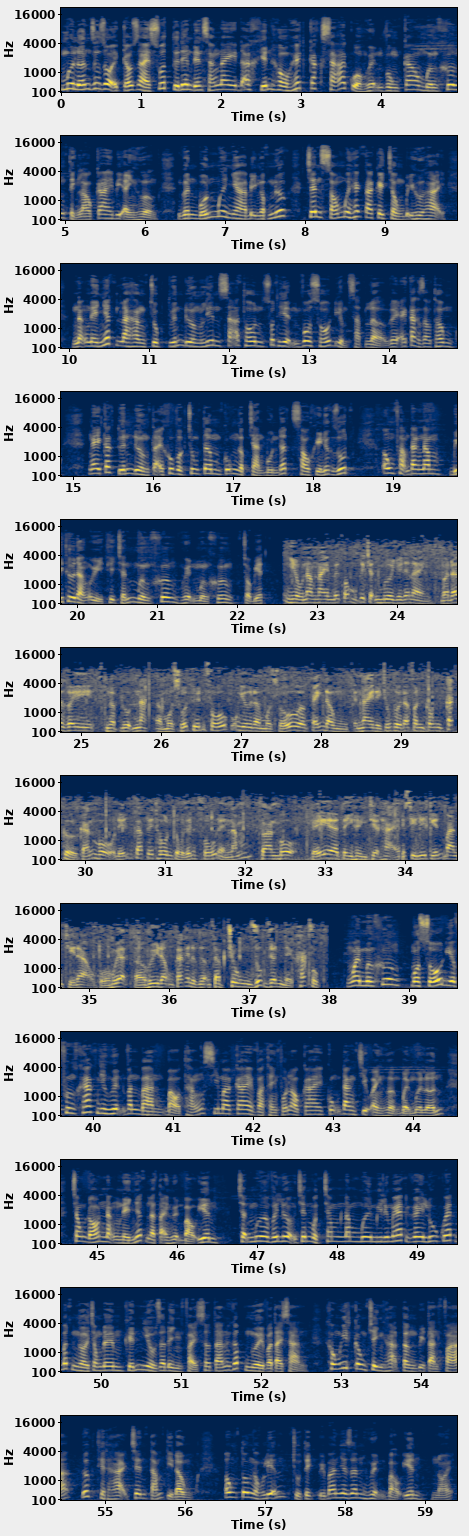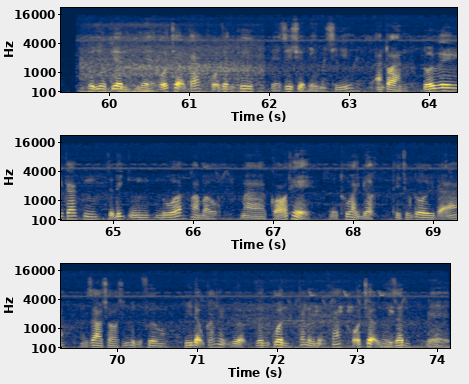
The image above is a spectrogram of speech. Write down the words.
Mưa lớn dữ dội kéo dài suốt từ đêm đến sáng nay đã khiến hầu hết các xã của huyện vùng cao Mường Khương, tỉnh Lào Cai bị ảnh hưởng, gần 40 nhà bị ngập nước, trên 60 hecta cây trồng bị hư hại. Nặng nề nhất là hàng chục tuyến đường liên xã thôn xuất hiện vô số điểm sạt lở gây ách tắc giao thông. Ngay các tuyến đường tại khu vực trung tâm cũng ngập tràn bùn đất sau khi nước rút. Ông Phạm Đăng Năm, bí thư đảng ủy thị trấn Mường Khương, huyện Mường Khương cho biết. Nhiều năm nay mới có một cái trận mưa như thế này và đã gây ngập lụt nặng ở một số tuyến phố cũng như là một số cánh đồng. Hiện nay thì chúng tôi đã phân công cắt cử cán bộ đến các cái thôn tổ dân phố để nắm toàn bộ cái ờ, tình hình thiệt hại. Xin ý kiến ban chỉ đạo của huyện ờ, huy động các cái lực lượng tập trung giúp dân để khắc phục. Ngoài Mường Khương, một số địa phương khác như huyện Văn Bàn, Bảo Thắng, Simacai và thành phố Lào Cai cũng đang chịu ảnh hưởng bởi mưa lớn, trong đó nặng nề nhất là tại huyện Bảo Yên. Trận mưa với lượng trên 150 mm gây lũ quét bất ngờ trong đêm khiến nhiều gia đình phải sơ tán gấp người và tài sản, không ít công trình hạ tầng bị tàn phá, ước thiệt hại trên 8 tỷ đồng. Ông Tô Ngọc Liễn, Chủ tịch Ủy ban nhân dân huyện Bảo Yên nói: Tôi ưu tiên để hỗ trợ các hộ dân cư để di chuyển về vị trí an toàn. Đối với các diện tích lúa hoa màu mà có thể thu hoạch được thì chúng tôi đã giao cho chính quyền địa phương huy động các lực lượng dân quân, các lực lượng khác hỗ trợ người dân để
